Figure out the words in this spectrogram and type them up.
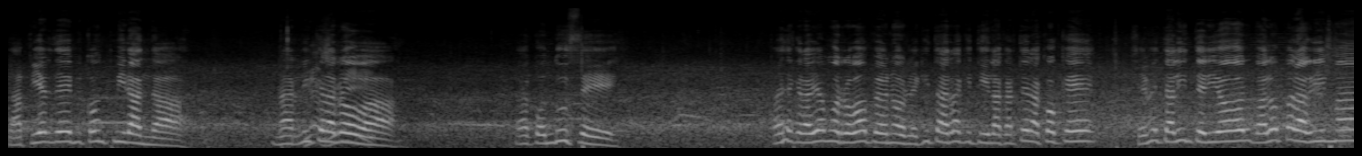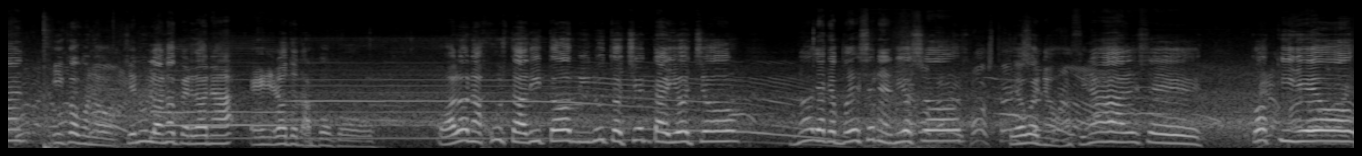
La pierde con Miranda. Narrique la roba. La conduce. Parece que la habíamos robado, pero no. Le quita a Rakiti la cartera a Coque. Se mete al interior. Balón para Griezmann. Y cómo no. Si en un lado no perdona, en el otro tampoco. Balón ajustadito. Minuto 88. No había que ponerse nerviosos. Pero bueno, al final ese cosquilleo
